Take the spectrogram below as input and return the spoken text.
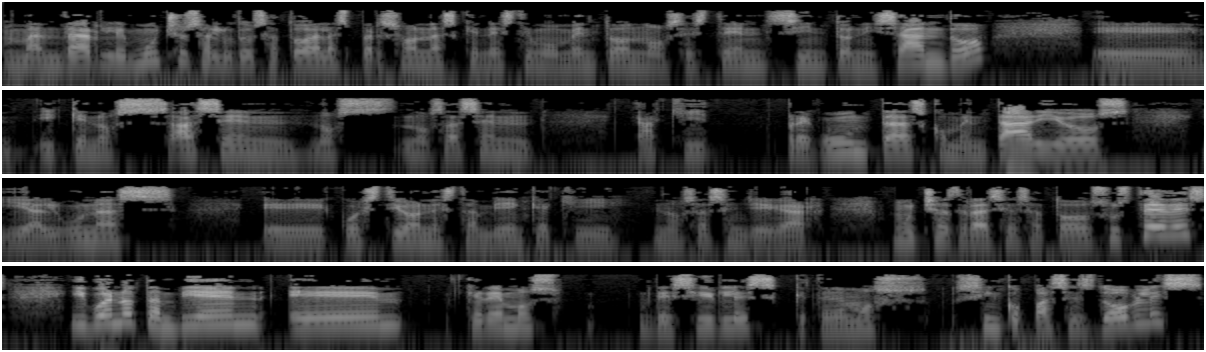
mandarle muchos saludos a todas las personas que en este momento nos estén sintonizando eh, y que nos hacen nos, nos hacen aquí preguntas, comentarios y algunas eh, cuestiones también que aquí nos hacen llegar. Muchas gracias a todos ustedes. Y bueno, también eh, queremos decirles que tenemos cinco pases dobles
